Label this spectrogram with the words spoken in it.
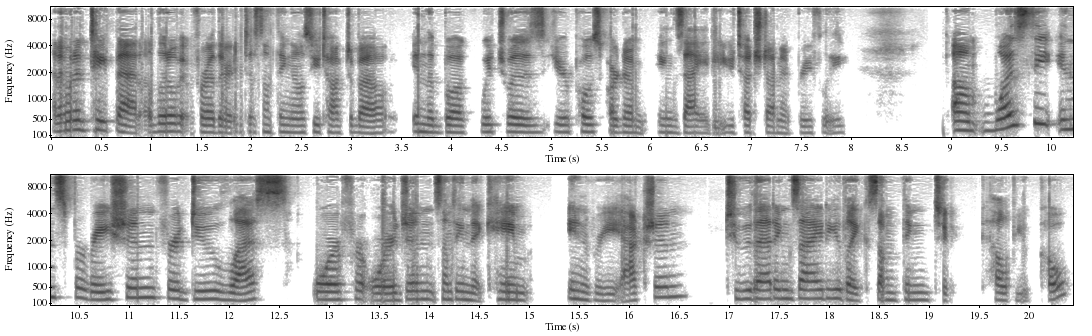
And i want to take that a little bit further into something else you talked about in the book which was your postpartum anxiety. You touched on it briefly um, was the inspiration for Do Less or for Origin something that came in reaction to that anxiety, like something to help you cope?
